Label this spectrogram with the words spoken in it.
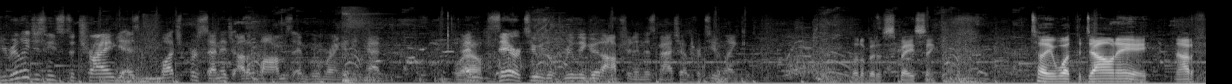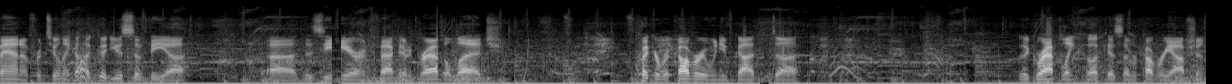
He really just needs to try and get as much percentage out of bombs and boomerang as he can. Wow. And Zair too is a really good option in this matchup for Toon Link. a little bit of spacing. Tell you what, the down A, not a fan of for Toon Link. Oh, good use of the uh, uh, the Z here. In fact, there to grab the ledge. Quicker recovery when you've got uh, the grappling hook as a recovery option.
